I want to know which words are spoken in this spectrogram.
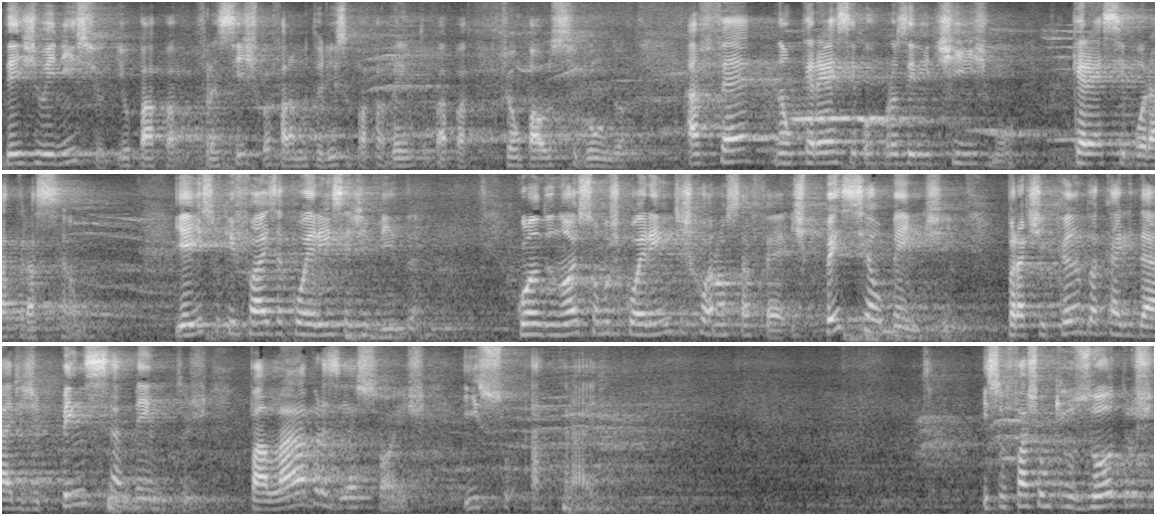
Desde o início, e o Papa Francisco fala muito disso, o Papa Bento, o Papa João Paulo II, a fé não cresce por proselitismo, cresce por atração. E é isso que faz a coerência de vida. Quando nós somos coerentes com a nossa fé, especialmente praticando a caridade de pensamentos, palavras e ações, isso atrai. Isso faz com que os outros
